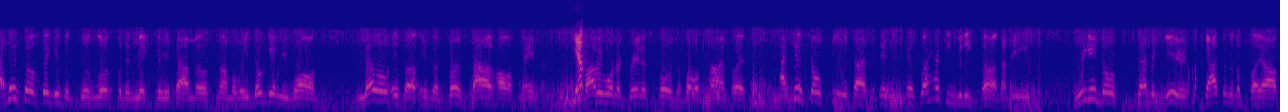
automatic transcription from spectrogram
I just don't think it's a good look for the Knicks to retire number. Don't get me wrong. Melo is a is a first ballot Hall of Famer. Yep. Probably one of the greatest scorers of all time. But I just don't see retiring this because what has he really done? I mean, three of those seven years got them to the playoffs,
